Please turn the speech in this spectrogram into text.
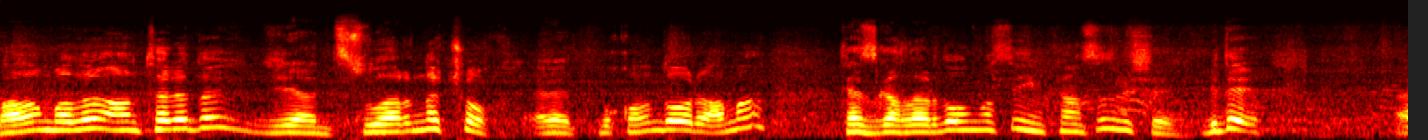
Balon balığı Antalya'da yani sularında çok. Evet bu konu doğru ama tezgahlarda olması imkansız bir şey. Bir de eee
